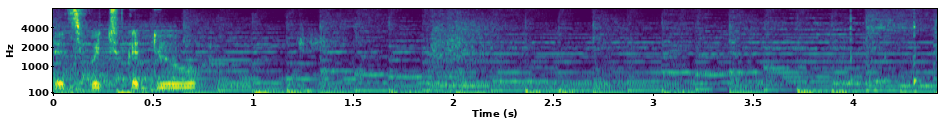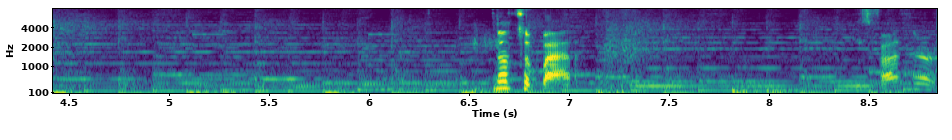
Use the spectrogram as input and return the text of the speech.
Let's see what you can do. Not so bad faster.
